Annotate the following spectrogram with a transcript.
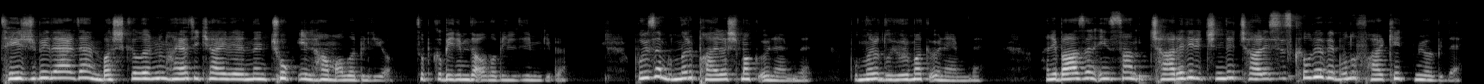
tecrübelerden, başkalarının hayat hikayelerinden çok ilham alabiliyor. Tıpkı benim de alabildiğim gibi. Bu yüzden bunları paylaşmak önemli. Bunları duyurmak önemli. Hani bazen insan çareler içinde çaresiz kalıyor ve bunu fark etmiyor bile.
